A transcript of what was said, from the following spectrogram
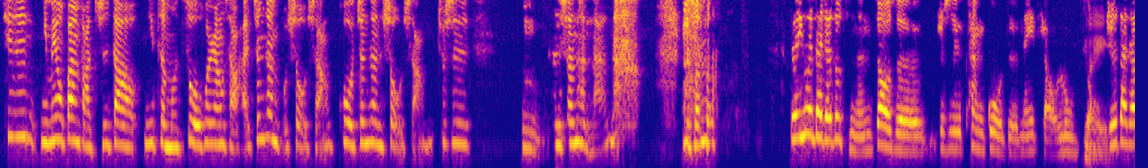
其实你没有办法知道你怎么做会让小孩真正不受伤，或真正受伤。就是嗯，人生很难。对，因为大家都只能照着就是看过的那一条路走，就是大家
